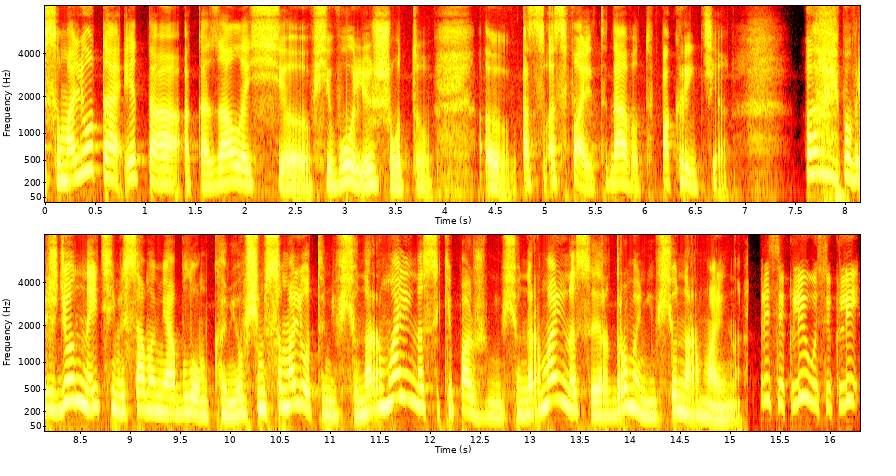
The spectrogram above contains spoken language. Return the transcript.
самолета, это оказалось э, всего лишь вот э, ас- асфальт, да, вот покрытие. Ай, поврежден этими самыми обломками. В общем, с самолетами все нормально, с экипажами все нормально, с аэродромами все нормально. Присікли, усікли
